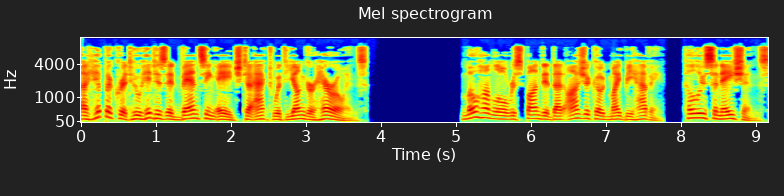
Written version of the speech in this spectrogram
a hypocrite who hid his advancing age to act with younger heroines. Mohanlal responded that Azhikode might be having hallucinations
